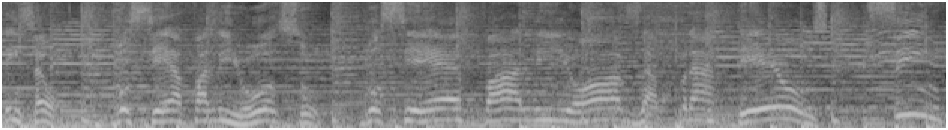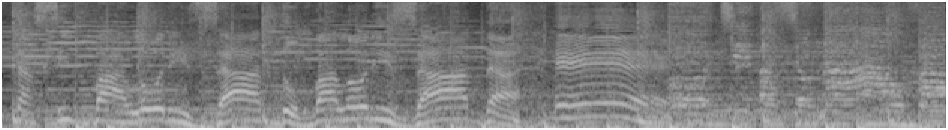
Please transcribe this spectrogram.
atenção, você é valioso, você é valiosa para Deus. Sinta-se valorizado, valorizada. É. Motivacional.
